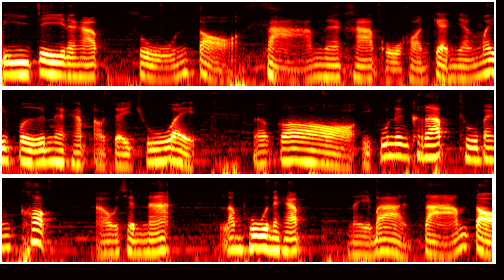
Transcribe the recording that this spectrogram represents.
BG นะครับ 0 ต่อ 3 นะครับ โอ้ขอนแก่นยังไม่ฟื้นนะครับ เอาใจช่วย แล้วก็อีกคู่หนึ่งครับทูแบงคอกเอาชนะลำพูนนะครับ ในบ้าน 3 ต่อ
